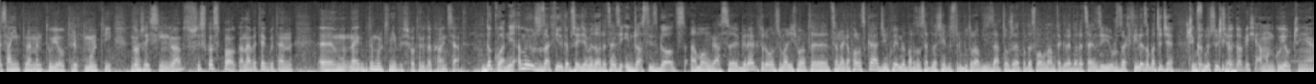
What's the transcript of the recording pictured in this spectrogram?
zaimplementują tryb multi gorzej singla, wszystko spoko. Nawet jakby ten, no jakby to multi nie wyszło tak do końca. Dokładnie, a my już za chwilkę przejdziemy do recenzji Injustice Gods Among Us. Grę, którą otrzymaliśmy od e, Cenega Polska. Dziękujemy bardzo serdecznie dystrybutorowi za to, że podesłał nam tę grę do recenzji. Już za chwilę zobaczycie, Czy, god- usłyszycie czy godowie się amongują, czy nie?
